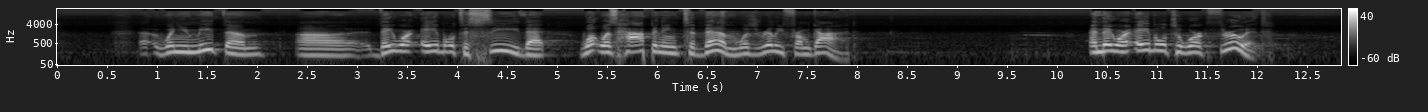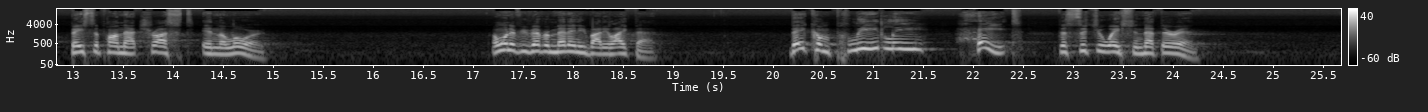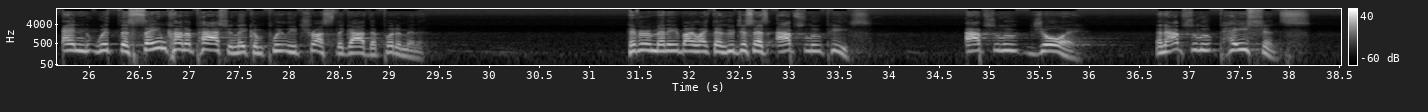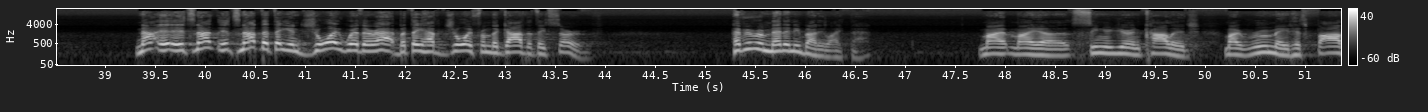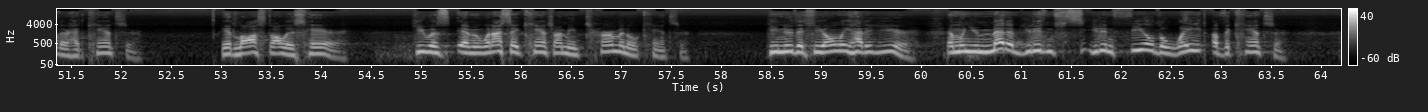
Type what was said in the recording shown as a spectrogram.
Uh, when you meet them, uh, they were able to see that what was happening to them was really from God. And they were able to work through it based upon that trust in the Lord. I wonder if you've ever met anybody like that. They completely hate the situation that they're in. And with the same kind of passion, they completely trust the God that put them in it. Have you ever met anybody like that who just has absolute peace, absolute joy, and absolute patience? Not, it's, not, it's not that they enjoy where they're at, but they have joy from the God that they serve. Have you ever met anybody like that? My, my uh, senior year in college, my roommate, his father had cancer. He had lost all his hair. He was, I mean, when I say cancer, I mean terminal cancer. He knew that he only had a year. And when you met him, you didn't, you didn't feel the weight of the cancer.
